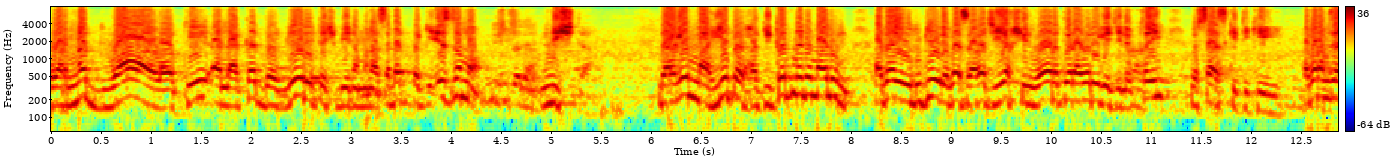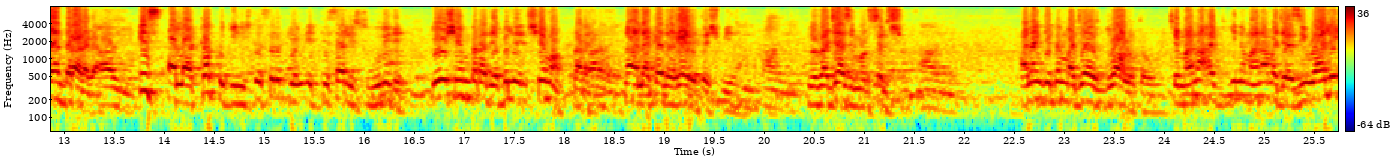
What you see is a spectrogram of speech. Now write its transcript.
ورنه دواله کی علاقه د غیر تشبیه مناسبت پکې اسمو نشته دا غي ماهیت او حقیقت نه معلوم ادا یو لګي له بس هغه چې یخشین وره تر اوريږي چې لپخي وساس کی ټکی خبر هم ځان درا لگا اس علاقه په کې نشته صرف یو اتصالي سوري دی یو شیم پر دی بل شیم پر نه علاقه د غیر تشبیه نو مجاز مرسل شي حالانکه د مجاز دواړو ته چې معنا حقیقي نه معنا مجازي والی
